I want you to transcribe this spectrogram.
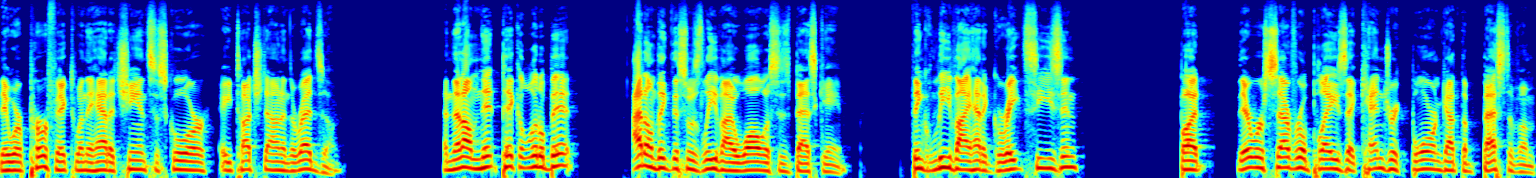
they were perfect when they had a chance to score a touchdown in the red zone. And then I'll nitpick a little bit. I don't think this was Levi Wallace's best game. I think Levi had a great season, but there were several plays that Kendrick Bourne got the best of him.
